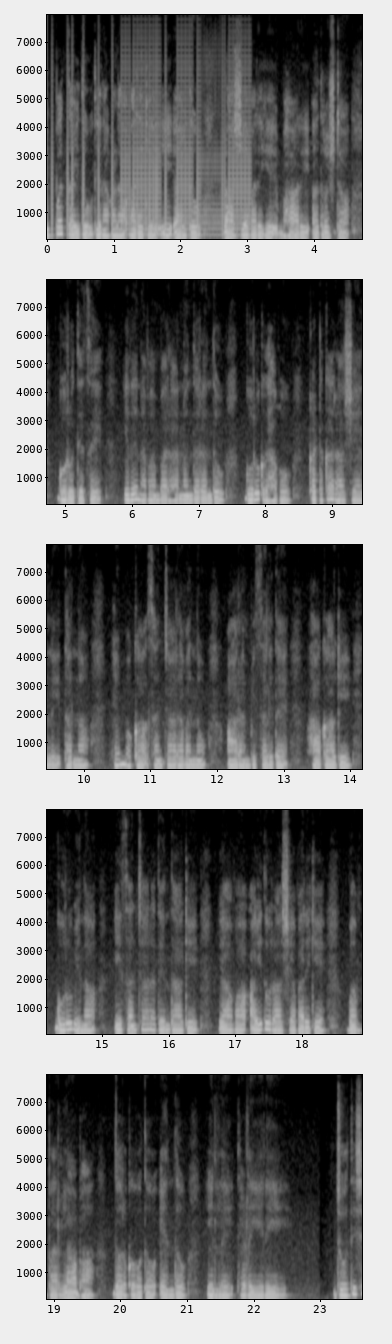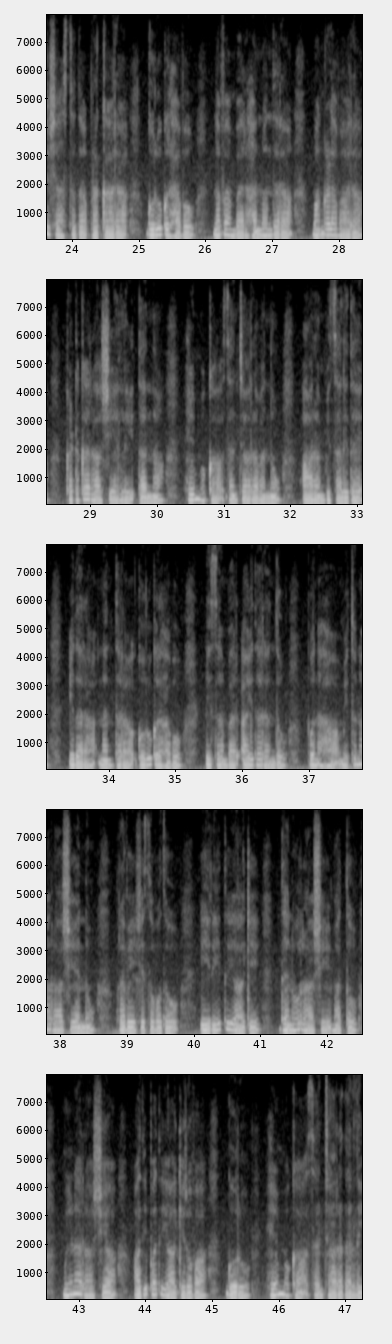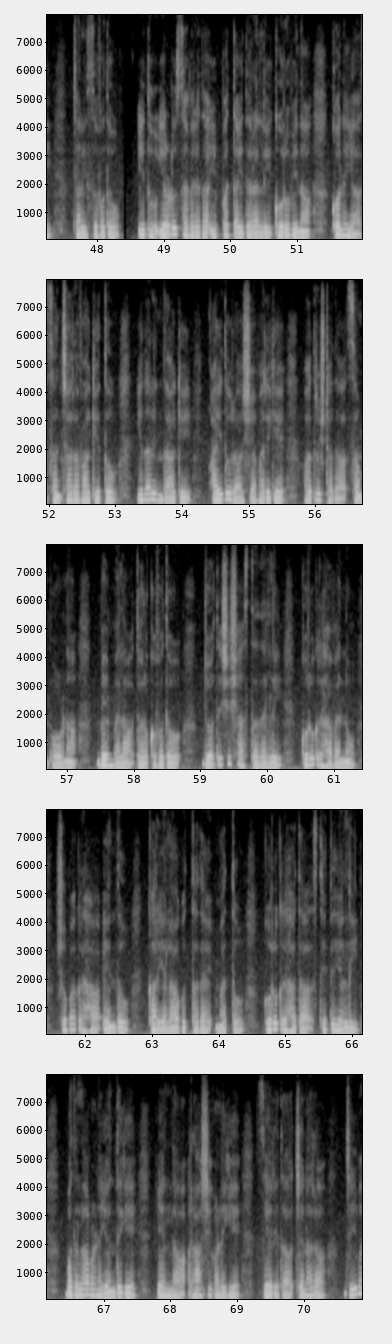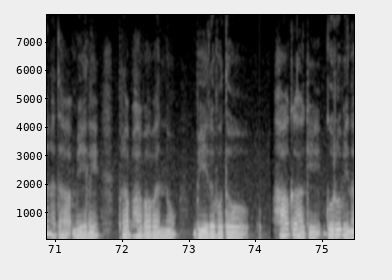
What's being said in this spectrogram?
ಇಪ್ಪತ್ತೈದು ದಿನಗಳವರೆಗೆ ಈ ಐದು ರಾಶಿಯವರಿಗೆ ಭಾರಿ ಅದೃಷ್ಟ. ಗುರುದೆಸೆ ಇದೇ ನವೆಂಬರ್ ಹನ್ನೊಂದರಂದು ಗುರುಗ್ರಹವು ಕಟಕ ರಾಶಿಯಲ್ಲಿ ತನ್ನ ಹಿಮ್ಮುಖ ಸಂಚಾರವನ್ನು ಆರಂಭಿಸಲಿದೆ. ಹಾಗಾಗಿ ಗುರುವಿನ ಈ ಸಂಚಾರದಿಂದಾಗಿ ಯಾವ ಐದು ರಾಶಿಯವರಿಗೆ ಬಂಪರ್ ಲಾಭ ದೊರಕುವುದು ಎಂದು ಇಲ್ಲಿ ತಿಳಿಯಿರಿ. ಜ್ಯೋತಿಷ್ಯಶಾಸ್ತ್ರದ ಪ್ರಕಾರ ಗುರುಗ್ರಹವು ನವೆಂಬರ್ ಹನ್ನೊಂದರ ಮಂಗಳವಾರ ಕಟಕ ರಾಶಿಯಲ್ಲಿ ತನ್ನ ಹಿಮ್ಮುಖ ಸಂಚಾರವನ್ನು ಆರಂಭಿಸಲಿದೆ. ಇದರ ನಂತರ ಗುರುಗ್ರಹವು ಡಿಸೆಂಬರ್ ಐದರಂದು ಪುನಃ ಮಿಥುನ ರಾಶಿಯನ್ನು ಪ್ರವೇಶಿಸುವುದು. ಈ ರೀತಿಯಾಗಿ ಧನು ರಾಶಿ ಮತ್ತು ಮೀನರಾಶಿಯ ಅಧಿಪತಿಯಾಗಿರುವ ಗುರು ಹಿಮ್ಮುಖ ಸಂಚಾರದಲ್ಲಿ ಚಲಿಸುವುದು. ಇದು ಎರಡು ಸಾವಿರದ ಇಪ್ಪತ್ತೈದರಲ್ಲಿ ಗುರುವಿನ ಕೊನೆಯ ಸಂಚಾರವಾಗಿದ್ದು, ಇದರಿಂದಾಗಿ ಐದು ರಾಶಿಯವರಿಗೆ ಅದೃಷ್ಟದ ಸಂಪೂರ್ಣ ಬೆಂಬಲ ದೊರಕುವುದು. ಜ್ಯೋತಿಷ್ಯಶಾಸ್ತ್ರದಲ್ಲಿ ಗುರುಗ್ರಹವನ್ನು ಶುಭಗ್ರಹ ಎಂದು ಕರೆಯಲಾಗುತ್ತದೆ ಮತ್ತು ಗುರುಗ್ರಹದ ಸ್ಥಿತಿಯಲ್ಲಿ ಬದಲಾವಣೆಯೊಂದಿಗೆ ಎಲ್ಲ ರಾಶಿಗಳಿಗೆ ಸೇರಿದ ಜನರ ಜೀವನದ ಮೇಲೆ ಪ್ರಭಾವವನ್ನು ಬೀರುವುದು. ಹಾಗಾಗಿ ಗುರುವಿನ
